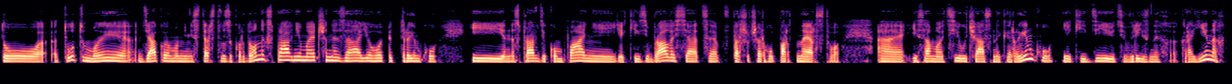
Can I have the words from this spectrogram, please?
то тут ми дякуємо Міністерству закордонних справ Німеччини за його підтримку. І насправді компанії, які зібралися, це в першу чергу партнерство. Е, і саме ці учасники ринку, які діють в різних країнах,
